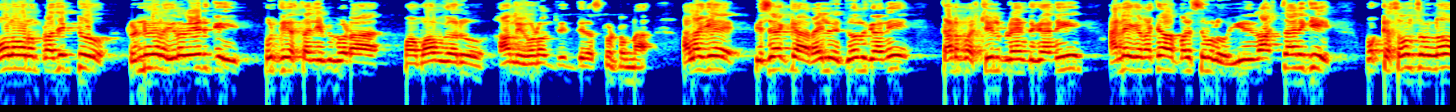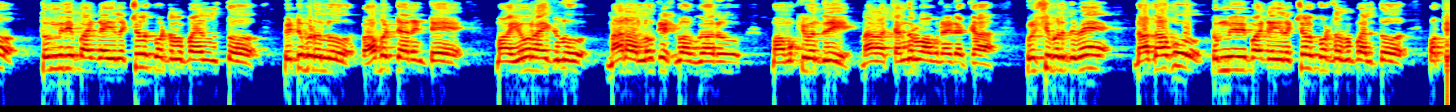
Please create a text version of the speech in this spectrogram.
పోలవరం ప్రాజెక్టు రెండు వేల ఇరవై ఏడుకి పూర్తి చేస్తా అని చెప్పి కూడా మా బాబు గారు హామీ ఇవ్వడం తెలుసుకుంటున్నా అలాగే విశాఖ రైల్వే జోన్ కానీ కడప స్టీల్ ప్లాంట్ కానీ అనేక రకాల పరిశ్రమలు. ఈ రాష్ట్రానికి ఒక్క సంవత్సరంలో తొమ్మిది పాయింట్ ఐదు లక్షల కోట్ల రూపాయలతో పెట్టుబడులు రాబట్టారంటే మా యువ నాయకులు నారా లోకేష్ బాబు గారు మా ముఖ్యమంత్రి నారా చంద్రబాబు నాయుడు యొక్క కృషి ఫలితమే దాదాపు తొమ్మిది పాయింట్ ఐదు లక్షల కోట్ల రూపాయలతో ఒక్క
